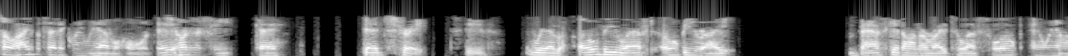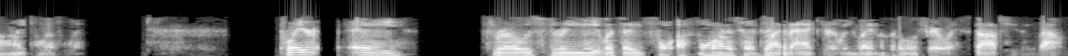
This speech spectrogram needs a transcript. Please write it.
so hypothetically, we have a hole. It's 800 feet. Okay, dead straight, Steve. We have OB left, OB right, basket on a right to left slope, and we have a right to left lip. Player A throws three, let's say four, a 400 foot drive accurately right in the middle of the fairway. Stops, he's in bounds.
